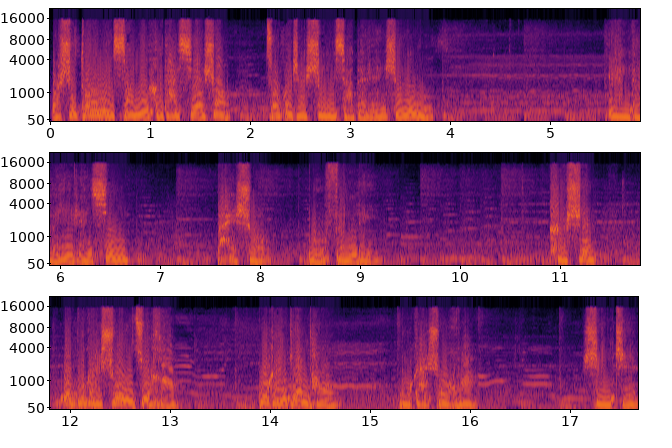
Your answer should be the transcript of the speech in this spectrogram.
我是多么想能和他携手走过这剩下的人生路。愿得一人心，白首不分离。可是，我不敢说一句好，不敢点头，不敢说话，甚至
